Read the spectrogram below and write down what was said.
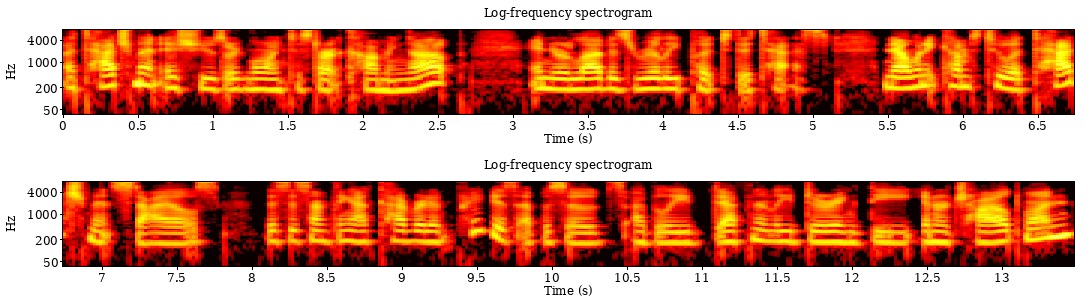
attachment issues are going to start coming up and your love is really put to the test. Now, when it comes to attachment styles, this is something I've covered in previous episodes, I believe, definitely during the inner child one.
